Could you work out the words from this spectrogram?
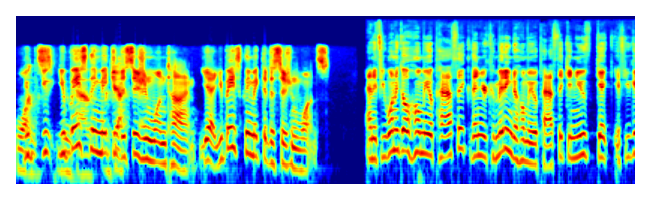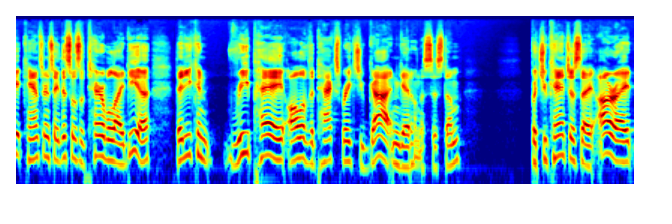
you, once you, you have basically make your decision one time. Yeah, you basically make the decision once. And if you want to go homeopathic, then you're committing to homeopathic. And you get if you get cancer and say this was a terrible idea, then you can repay all of the tax breaks you got and get on the system. But you can't just say, "All right,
